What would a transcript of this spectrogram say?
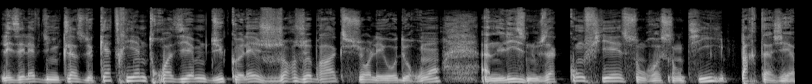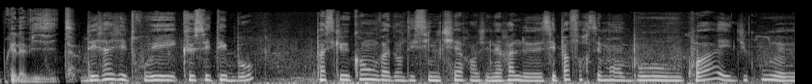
les élèves d'une classe de 4e, 3e du collège Georges Braque sur les Hauts de Rouen. Anne-Lise nous a confié son ressenti après la visite. Déjà, j'ai trouvé que c'était beau. Parce que quand on va dans des cimetières, en général, euh, c'est pas forcément beau ou quoi. Et du coup, euh,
